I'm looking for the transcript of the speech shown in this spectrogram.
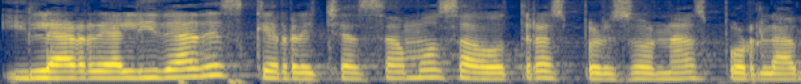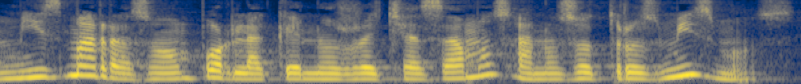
Y la realidad es que rechazamos a otras personas por la misma razón por la que nos rechazamos a nosotros mismos.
